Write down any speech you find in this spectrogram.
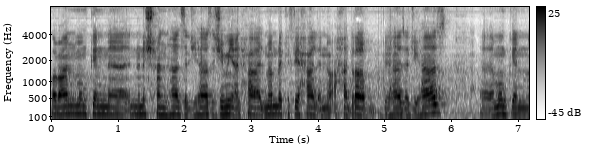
طبعا ممكن إنه نشحن هذا الجهاز لجميع أنحاء المملكة في حال إنه أحد رغب بهذا الجهاز ممكن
